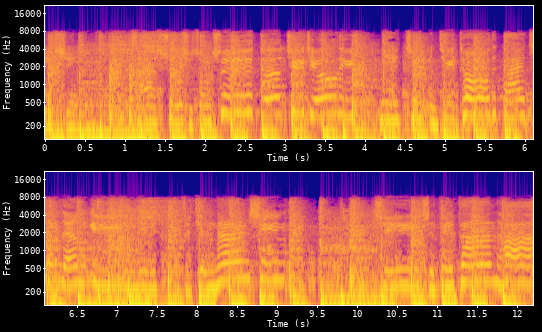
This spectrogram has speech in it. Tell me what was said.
在暑气充斥的季节里，你晶莹剔透的带着凉意。你在天南星，气质非凡好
